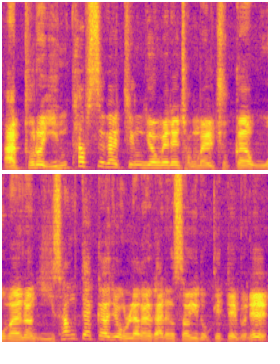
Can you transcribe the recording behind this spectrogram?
앞으로 인탑스 같은 경우에는 정말 주가 5만 원 이상대까지 올라갈 가능성이 높기 때문에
